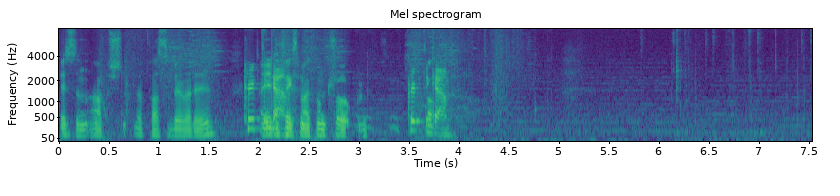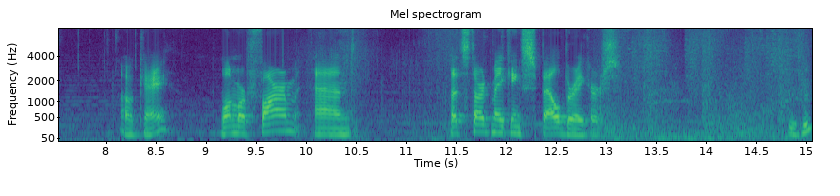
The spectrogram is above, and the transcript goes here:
It's an option, a possibility. Creep I need to fix my control. group. Oh. camp. Okay. One more farm and let's start making spell breakers. Mhm.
